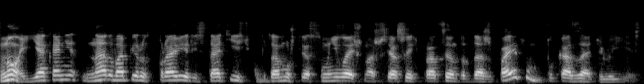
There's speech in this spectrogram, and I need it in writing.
Но я, конечно, надо, во-первых, проверить статистику, потому что я сомневаюсь, что на 66% даже по этому показателю есть.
